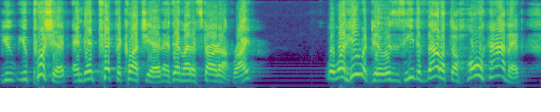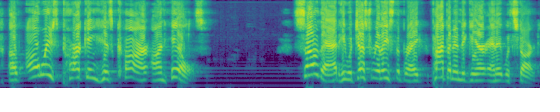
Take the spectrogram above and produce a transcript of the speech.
You, you push it and then kick the clutch in and then let it start up, right? Well, what he would do is, is he developed a whole habit of always parking his car on hills. So that he would just release the brake, pop it into gear, and it would start.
